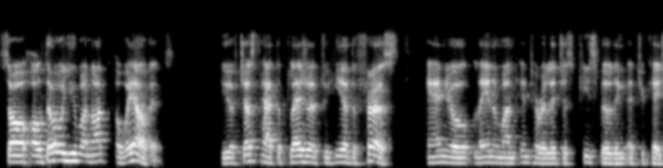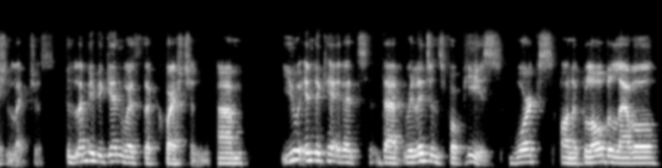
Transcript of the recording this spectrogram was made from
So, although you are not aware of it, you have just had the pleasure to hear the first annual Lähnemann Interreligious Peacebuilding Education Lectures. Let me begin with the question. Um, you indicated that Religions for Peace works on a global level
